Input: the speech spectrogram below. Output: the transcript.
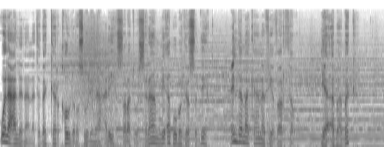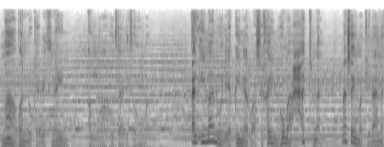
ولعلنا نتذكر قول رسولنا عليه الصلاة والسلام لأبو بكر الصديق عندما كان في غار ثور يا أبا بكر ما ظنك باثنين؟ الله ثالثهما. الإيمان واليقين الراسخين هما حتما ما سيمكنانك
